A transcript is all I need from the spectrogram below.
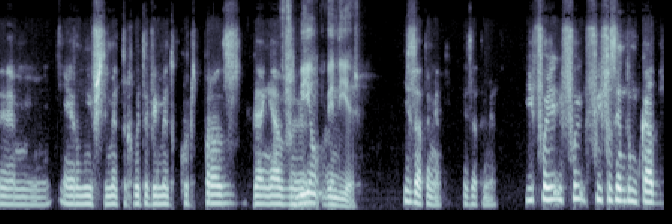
em, era um investimento relativamente curto prazo, ganhava. Subiam, vendias. Exatamente, exatamente. E foi, e fui, fazendo um bocado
